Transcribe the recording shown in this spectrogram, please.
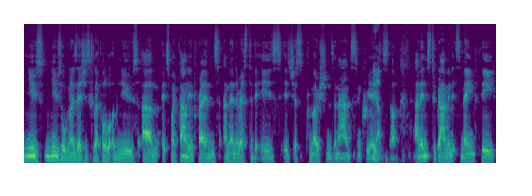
news news organizations because I follow a lot of news. Um, it's my family and friends, and then the rest of it is is just promotions and ads and creative yeah. stuff. And Instagram, in its main feed,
